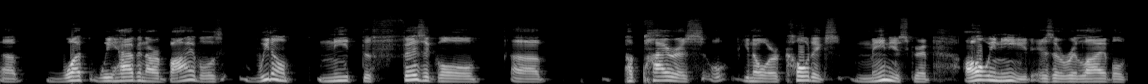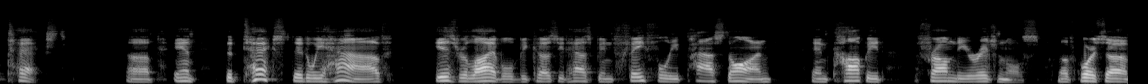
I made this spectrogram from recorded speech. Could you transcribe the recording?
uh, what we have in our Bibles. We don't need the physical uh, papyrus, you know, or codex manuscript. All we need is a reliable text. Uh, and the text that we have is reliable because it has been faithfully passed on and copied from the originals. Of course, uh,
